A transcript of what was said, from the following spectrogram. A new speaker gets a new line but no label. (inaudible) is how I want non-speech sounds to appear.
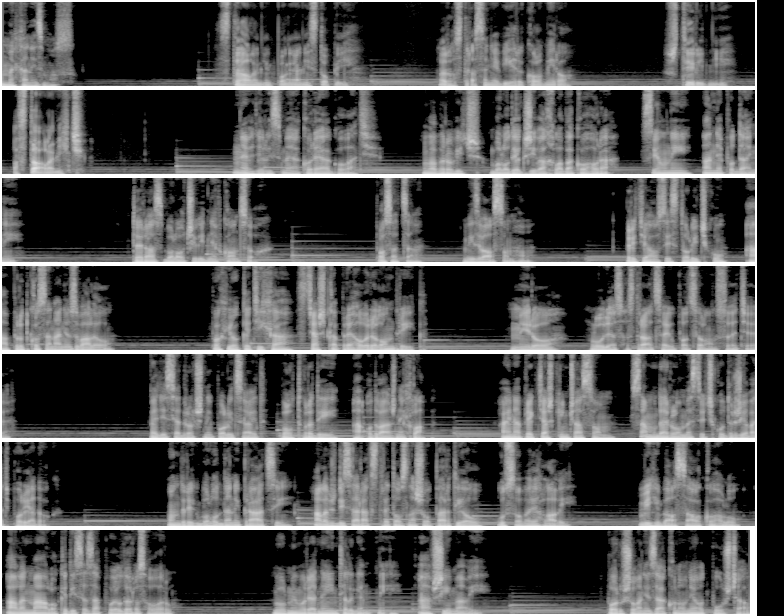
Mechanizmus. Stále nepoň ani stopy. Roztrasene vyhrkol Miro. 4 dní a stále nič. Nevedeli sme, ako reagovať. Vavrovič bol odjak živa chlap ako hora. Silný a nepoddajný. Teraz bol očividne v koncoch. Posad sa, vyzval som ho. Pritiahol si stoličku a prudko sa na ňu zvalil. Po chvíľke ticha sťažka prehovoril Ondrík. Miro, ľudia sa strácajú po celom svete. 50-ročný policajt bol tvrdý a odvážny chlap. Aj napriek ťažkým časom sa mu darilo mestečku držiavať poriadok. Ondrik bol oddaný práci, ale vždy sa rád stretol s našou partiou úsovej hlavy. Vyhýbal sa alkoholu a len málo kedy sa zapojil do rozhovoru. Bol mimoriadne inteligentný a všímavý. Porušovanie zákonov neodpúšťal,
